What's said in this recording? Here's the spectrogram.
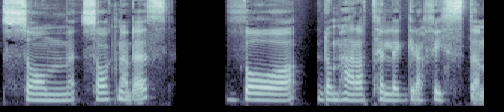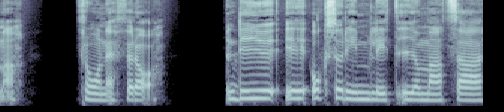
som saknades var de här telegrafisterna från FRA. Det är ju också rimligt i och med att så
